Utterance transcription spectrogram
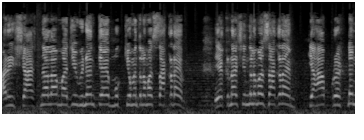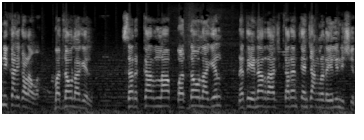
आणि शासनाला माझी विनंती आहे मुख्यमंत्र्याला माझा साकडा आहे. एकनाथ शिंदेला माझा साकडा आहे की हा प्रश्न निकाली काढावा. बदलावा लागेल. सरकारला बदलावं लागेल नाही तर येणार राजकारण त्यांच्या अंगलट येईल निश्चित.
